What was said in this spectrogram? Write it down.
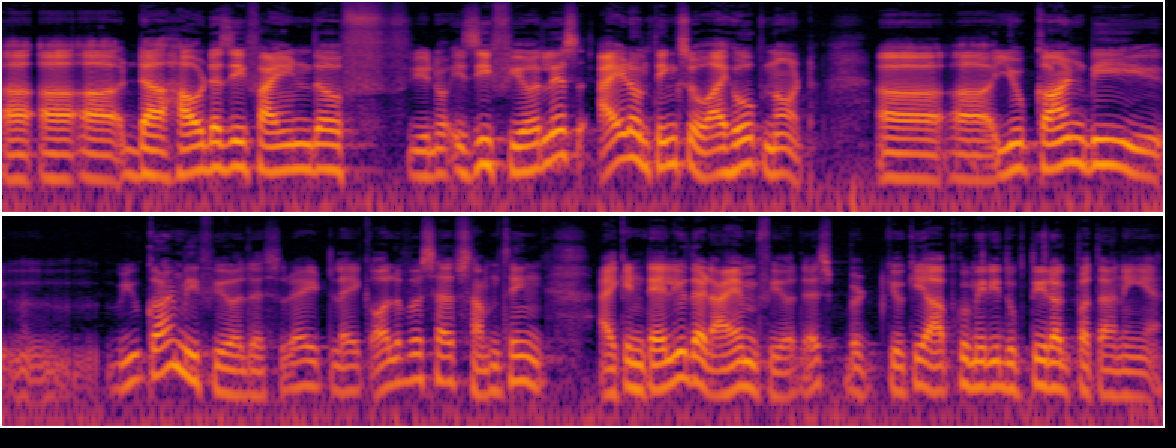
uh, uh, uh, the, how does he find the f- you know is he fearless i don't think so i hope not uh, uh, you can't be you can't be fearless right like all of us have something i can tell you that i am fearless but क्योंकि आपको मेरी दुखती रग पता नहीं है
